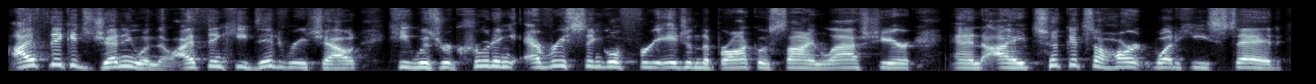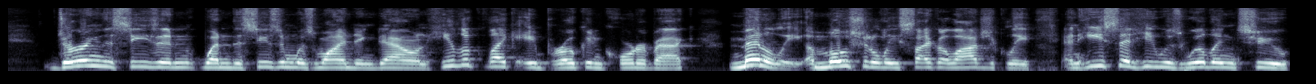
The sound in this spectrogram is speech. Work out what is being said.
I think it's genuine, though. I think he did reach out. He was recruiting every single free agent the Broncos signed last year. And I took it to heart what he said during the season when the season was winding down, he looked like a broken quarterback mentally, emotionally, psychologically. And he said he was willing to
